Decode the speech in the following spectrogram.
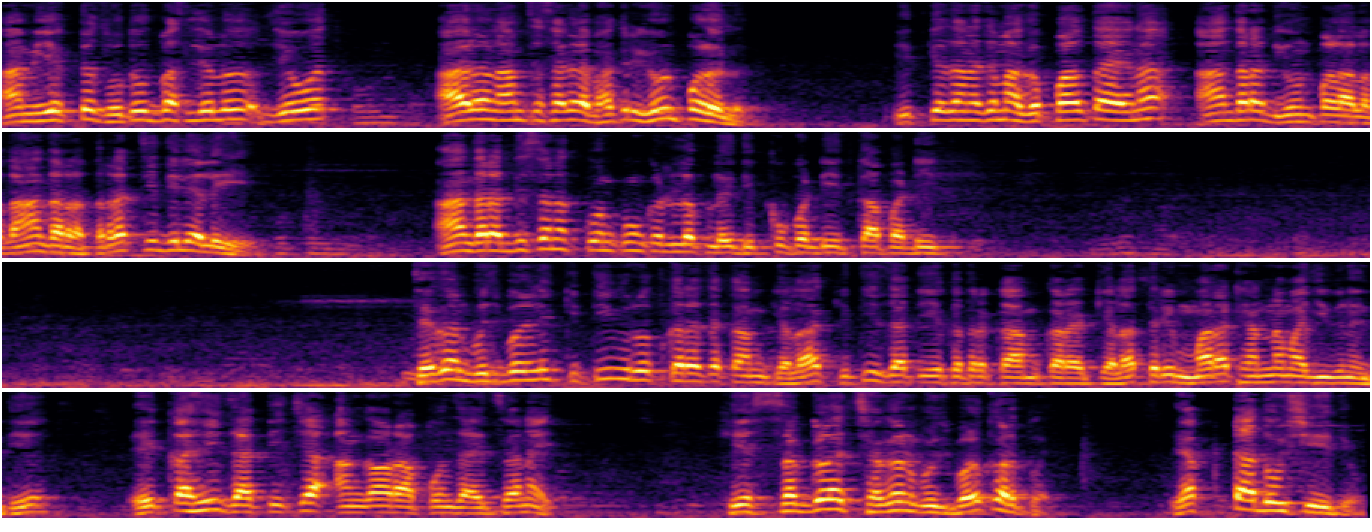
आम्ही एकटंच होतोच बसलेलो जेवत. आलं ना आमच्या सगळ्या भाकरी घेऊन पळलं. इतक्या जणाच्या मागं पळताय ना अंधारात घेऊन पळाला अंधारात. रातची आहे अंधारात दिसनात कोण कोणकडे लपलंय ती कुपटीत कापाटीत. छगन भुजबळने किती विरोध करायचं काम केला किती जाती एकत्र काम करायला केला तरी मराठ्यांना माझी विनंती आहे एकाही जातीच्या अंगावर आपण जायचं नाही. हे सगळं छगन भुजबळ करतोय. एकटा दोषी येतो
